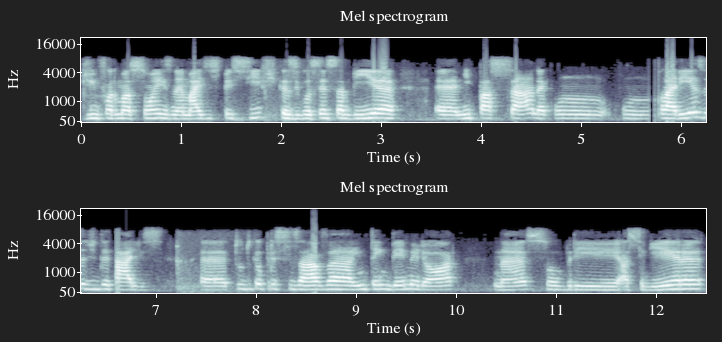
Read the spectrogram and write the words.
de informações né, mais específicas e você sabia é, me passar né, com, com, clareza de detalhes é, tudo que eu precisava entender melhor né, sobre a cegueira,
